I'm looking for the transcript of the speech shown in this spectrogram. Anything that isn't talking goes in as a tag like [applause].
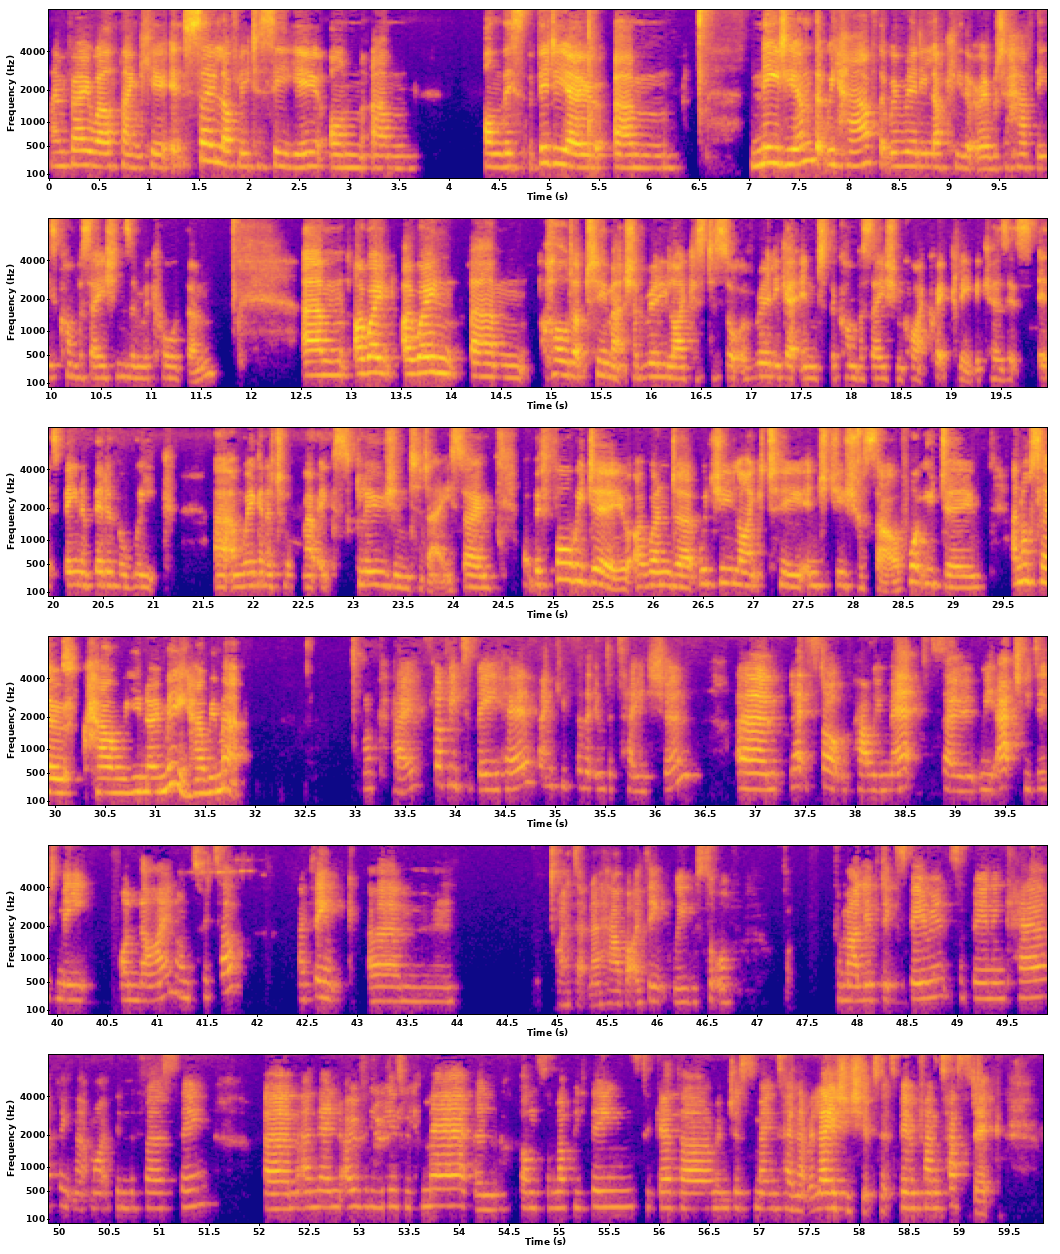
I'm very well, thank you. It's so lovely to see you on um, on this video um, medium that we have. That we're really lucky that we're able to have these conversations and record them. Um, I won't. I won't um, hold up too much. I'd really like us to sort of really get into the conversation quite quickly because it's it's been a bit of a week uh, and we're going to talk about exclusion today. So, but before we do, I wonder would you like to introduce yourself, what you do, and also how you know me, how we met? Okay, it's lovely to be here. Thank you for the invitation. Um, let's start with how we met. So, we actually did meet online on Twitter. I think, um, I don't know how, but I think we were sort of from our lived experience of being in care. I think that might have been the first thing. Um, and then over the years, we've met and done some lovely things together and just maintained that relationship. So it's been fantastic.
